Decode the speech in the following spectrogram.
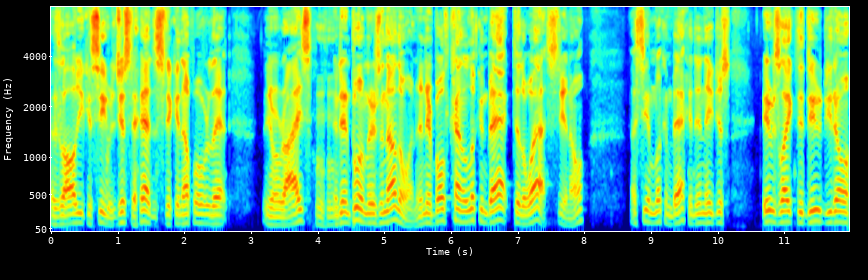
That's all you could see was just a head sticking up over that you know, rise, mm-hmm. and then boom, there's another one, and they're both kind of looking back to the west. You know, I see them looking back, and then they just. It was like the dude, you know,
